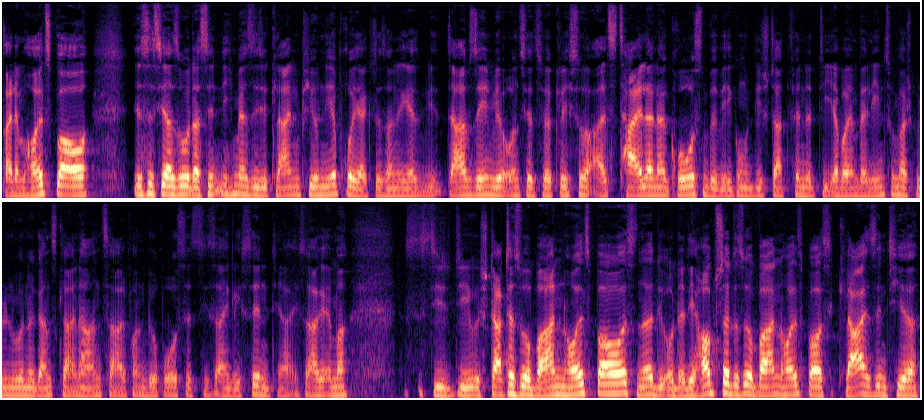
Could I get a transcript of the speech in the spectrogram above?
Bei dem Holzbau ist es ja so, das sind nicht mehr diese kleinen Pionierprojekte, sondern jetzt, da sehen wir uns jetzt wirklich so als Teil einer großen Bewegung, die stattfindet, die aber in Berlin zum Beispiel nur eine ganz kleine Anzahl von Büros ist, die es eigentlich sind. Ja, ich sage immer, es ist die, die Stadt des urbanen Holzbaus ne, die, oder die Hauptstadt des urbanen Holzbaus. Klar sind hier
